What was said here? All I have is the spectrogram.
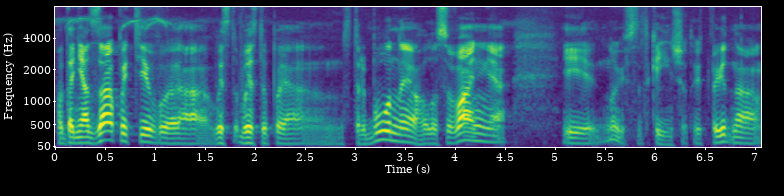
Подання запитів, е, виступи з трибуни, голосування і, ну, і все таке інше. То, відповідно,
